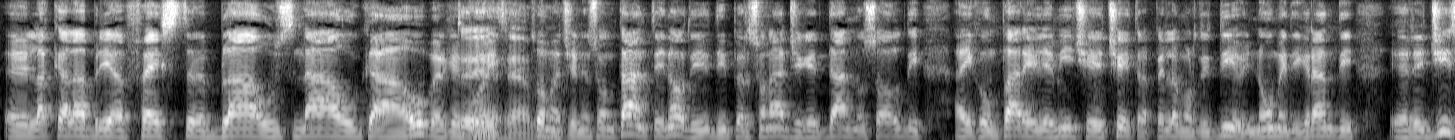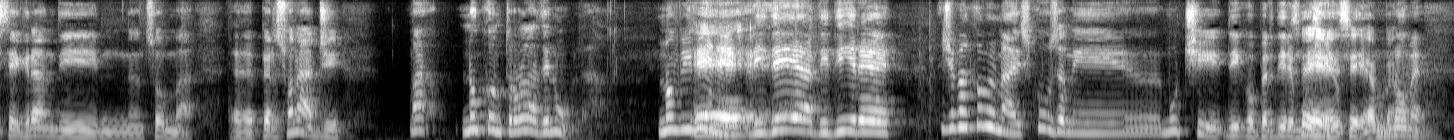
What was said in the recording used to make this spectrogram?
eh, la Calabria Fest Blaus Now Gau, perché sì, poi sì, insomma ce ne sono tanti no? di, di, personaggi che danno soldi ai compari, agli amici, eccetera, per l'amor di Dio, in nome di grandi eh, registi e grandi insomma, eh, personaggi, ma non controllate nulla. Non vi viene eh, l'idea di dire Dice, ma come mai, scusami, Mucci, dico per dire Sì, Mucci, sì, un nome...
